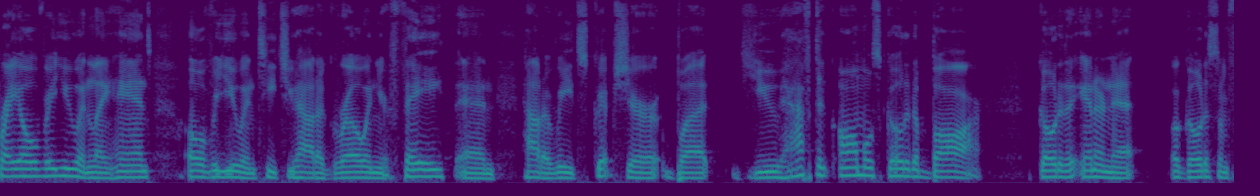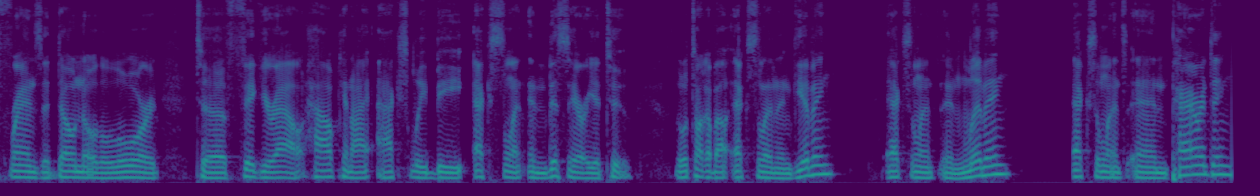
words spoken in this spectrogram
pray over you and lay hands over you and teach you how to grow in your faith and how to read scripture, but you have to almost go to the bar, go to the internet, or go to some friends that don't know the Lord to figure out how can I actually be excellent in this area too. We'll talk about excellent in giving, excellence in living, excellence in parenting,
